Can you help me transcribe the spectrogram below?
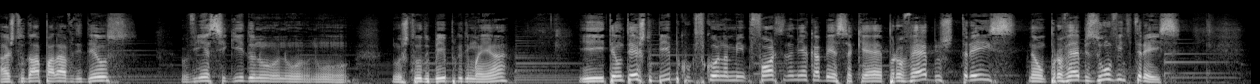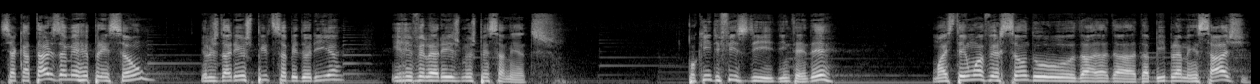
a estudar a palavra de Deus. Eu vinha seguido no, no, no, no estudo bíblico de manhã. E tem um texto bíblico que ficou na forte na minha cabeça, que é Provérbios 3, não, Provérbios 1, 23. Se acatares a minha repreensão, eu lhes darei um espírito de sabedoria e revelarei os meus pensamentos. Um pouquinho difícil de, de entender, mas tem uma versão do, da, da, da Bíblia Mensagem,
